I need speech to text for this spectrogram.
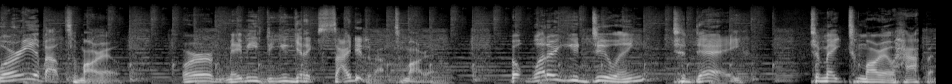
worry about tomorrow? Or maybe do you get excited about tomorrow? But what are you doing today to make tomorrow happen?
